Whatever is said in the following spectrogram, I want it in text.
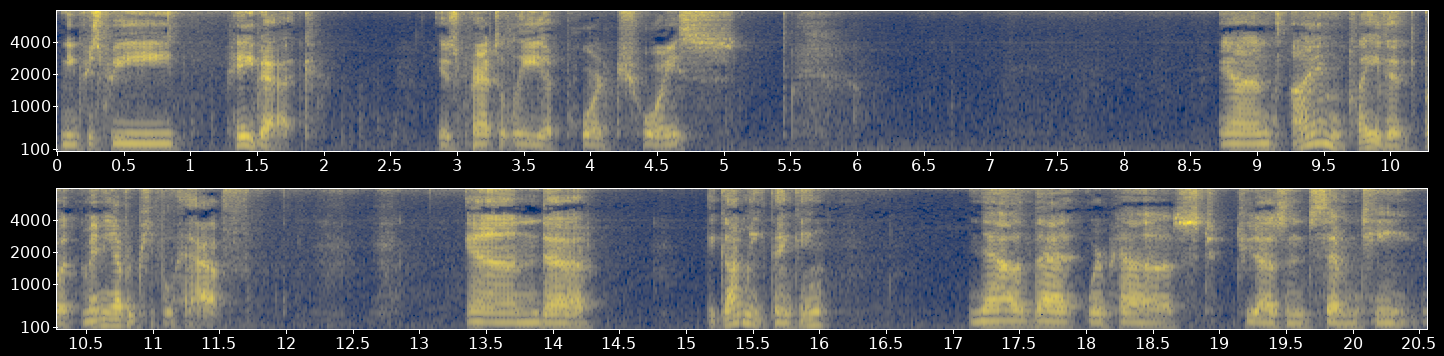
Need for Speed Payback is practically a poor choice And I haven't played it, but many other people have. And uh, it got me thinking now that we're past 2017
